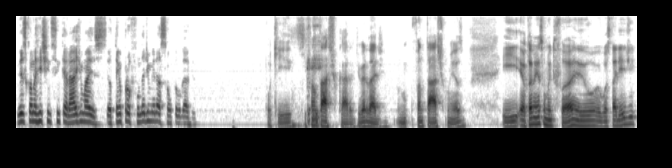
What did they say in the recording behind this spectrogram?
de vez em quando a gente se interage, mas eu tenho profunda admiração pelo Gaveta. Pô, que, que fantástico, cara, de verdade. Fantástico mesmo. E eu também sou muito fã, eu, eu gostaria de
